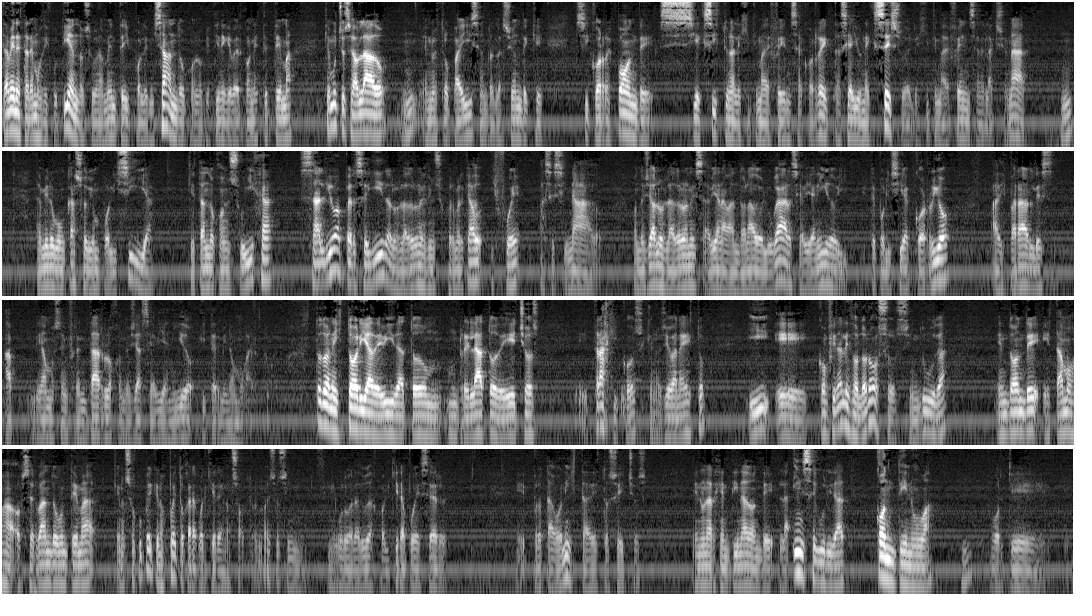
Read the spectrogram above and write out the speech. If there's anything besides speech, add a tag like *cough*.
También estaremos discutiendo seguramente y polemizando con lo que tiene que ver con este tema que mucho se ha hablado en nuestro país en relación de que si corresponde, si existe una legítima defensa correcta, si hay un exceso de legítima defensa en el accionar. También hubo un caso de un policía que estando con su hija salió a perseguir a los ladrones de un supermercado y fue asesinado. Cuando ya los ladrones habían abandonado el lugar, se habían ido y este policía corrió a dispararles, a digamos enfrentarlos cuando ya se habían ido y terminó muerto toda una historia de vida, todo un, relato de hechos eh, trágicos que nos llevan a esto y eh, con finales dolorosos, sin duda, en donde estamos observando un tema que nos ocupe y que nos puede tocar a cualquiera de nosotros. ¿no? Eso sin, sin ningún lugar a dudas, cualquiera puede ser eh, protagonista de estos hechos en una Argentina donde la inseguridad continúa, porque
